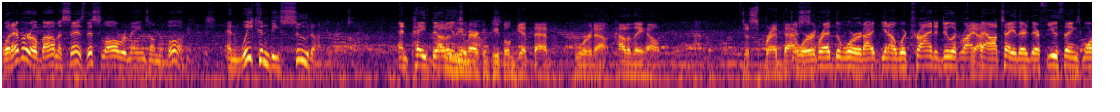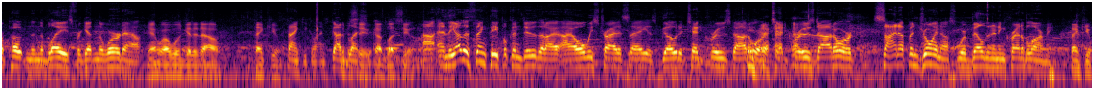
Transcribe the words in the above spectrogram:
whatever Obama says, this law remains on the books, and we can be sued under it and pay How do the of American dollars. people get that word out? How do they help? Just spread that word? Just word? spread the word. I, you know, we're trying to do it right Yeah. now. I'll tell you, there, there are few things more potent than the blaze for getting the word out. Yeah, well, we'll get it out. Thank you. Thank you, Glenn. God Good bless to see you. God bless you. Uh, and the other thing people can do that I, I always try to say is go to tedcruz.org. tedcruz.org. Sign up and join us. We're building an incredible army. Thank you.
